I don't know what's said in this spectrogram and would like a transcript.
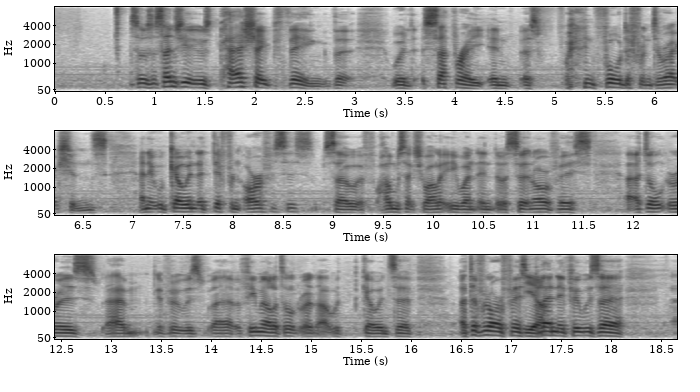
So it was essentially it was pear shaped thing that would separate in as in four different directions, and it would go into different orifices. So if homosexuality went into a certain orifice, uh, adulterers, um, if it was uh, a female adulterer, that would go into a different orifice. Yeah. But then if it was a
